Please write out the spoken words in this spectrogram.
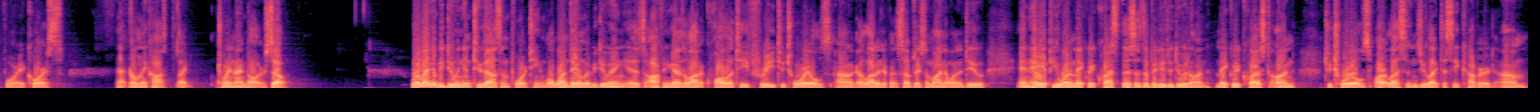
for a course that normally costs like $29. So, what am I going to be doing in 2014? Well, one thing I'm going to be doing is offering you guys a lot of quality free tutorials. Uh, I've got a lot of different subjects in mind I want to do. And hey, if you want to make requests, this is the video to do it on. Make requests on tutorials, art lessons you like to see covered. Um,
